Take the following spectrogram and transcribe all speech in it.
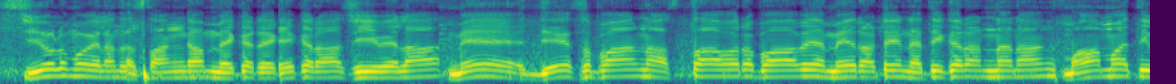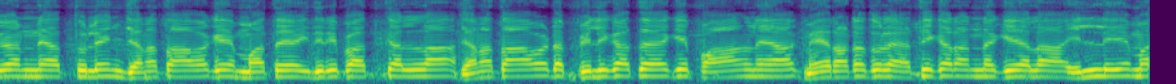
සියලුම වෙළඳ සංගම් එකට ඒකරාශී වෙලා මේ දේශපාලන අස්ථාවරභාවය මේ රටේ නැති කරන්න නම් මහමැතිවරණයක් තුලින් ජනතාවගේ මතය ඉදිරිපත් කළා ජනතාවට පිළිගත හැකි පාලනයක් මේ රට තුළ ඇති කරන්න කියලා ඉල්ලීම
